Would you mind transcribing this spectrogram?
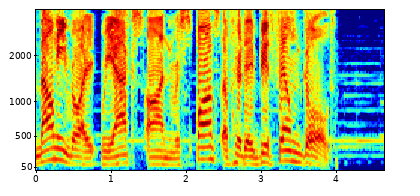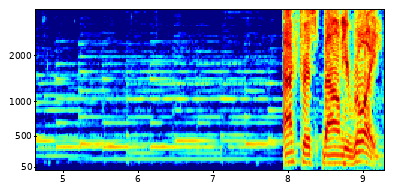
Mouni Roy reacts on response of her debut film Gold. Actress Mouni Roy,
